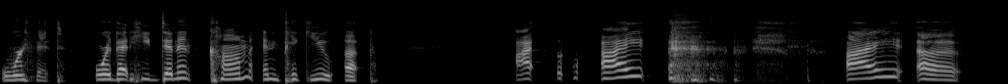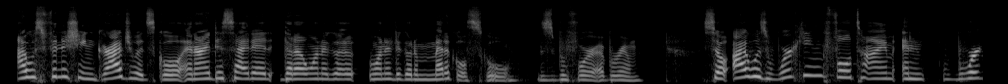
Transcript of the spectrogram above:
worth it or that He didn't come and pick you up. I, I, I, uh, I was finishing graduate school and I decided that I want to go, wanted to go to medical school. This is before Upper Room. So I was working full time and work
